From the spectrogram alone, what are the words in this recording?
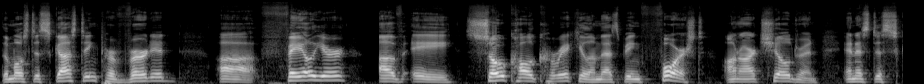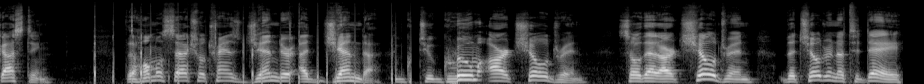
the most disgusting, perverted uh, failure of a so called curriculum that's being forced on our children, and it's disgusting the homosexual transgender agenda to groom our children so that our children, the children of today,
